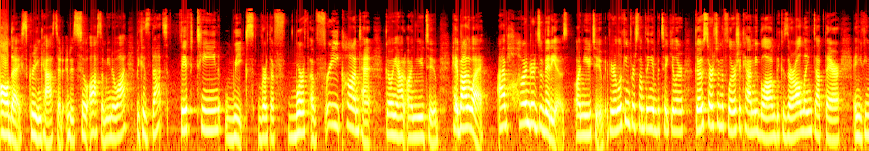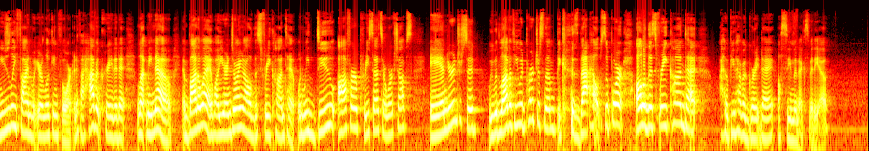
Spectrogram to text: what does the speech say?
all day screencasted. It is so awesome. You know why? Because that's 15 weeks worth of worth of free content going out on YouTube. Hey, by the way, I have hundreds of videos on YouTube. If you're looking for something in particular, go search on the Flourish Academy blog because they're all linked up there and you can usually find what you're looking for. And if I haven't created it, let me know. And by the way, while you're enjoying all of this free content, when we do offer presets or workshops, and you're interested, we would love if you would purchase them because that helps support all of this free content I hope you have a great day. I'll see you in the next video.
